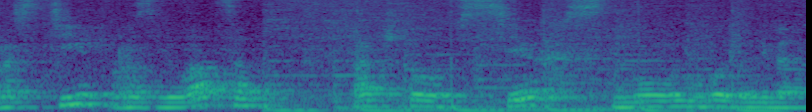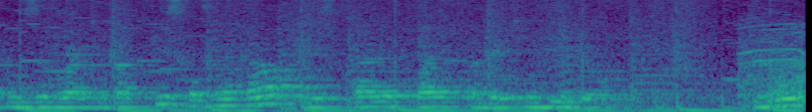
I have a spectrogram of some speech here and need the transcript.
расти, развиваться. Так что всех с Новым годом, ребят. Не забывайте подписываться на канал и ставить лайк под этим видео. Ну,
